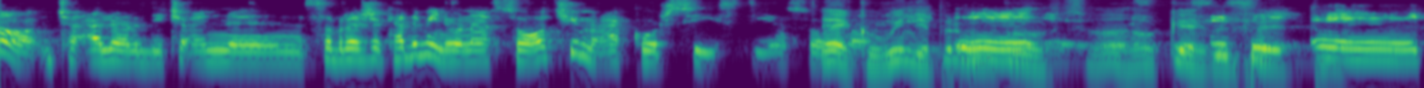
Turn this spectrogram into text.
No, cioè, allora diciamo, Sabrage Academy non ha soci ma ha corsisti, insomma. Ecco, quindi è proprio e, un corso. Ah, ok, sì, sì, e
